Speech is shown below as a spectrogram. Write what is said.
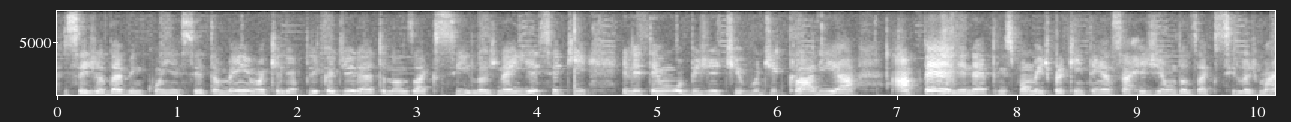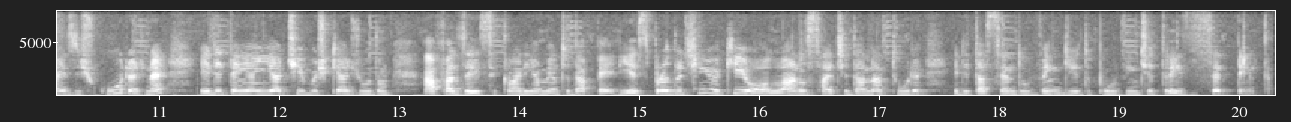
que vocês já devem conhecer também, ó, que ele aplica direto na, as axilas, né? E esse aqui, ele tem o objetivo de clarear a pele, né? Principalmente para quem tem essa região das axilas mais escuras, né? Ele tem aí ativos que ajudam a fazer esse clareamento da pele. E esse produtinho aqui, ó, lá no site da Natura, ele tá sendo vendido por R$ 23,70.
